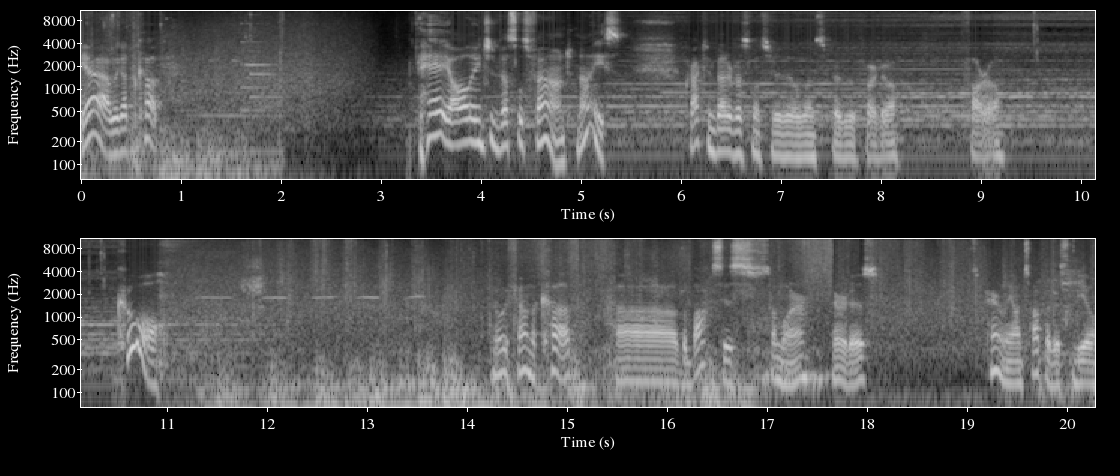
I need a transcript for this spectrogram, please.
Yeah, we got the cup. Hey, all ancient vessels found. Nice. Cracked and battered vessel to the one spread the Fargo. Faro. Cool. Well, we found the cup. Uh, the box is somewhere. There it is. It's apparently on top of this deal.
